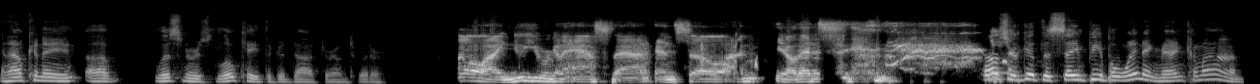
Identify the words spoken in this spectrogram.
And how can a uh, listeners locate the good doctor on Twitter? Oh, I knew you were going to ask that, and so I'm, you know, that's else you'll get the same people winning, man. Come on.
